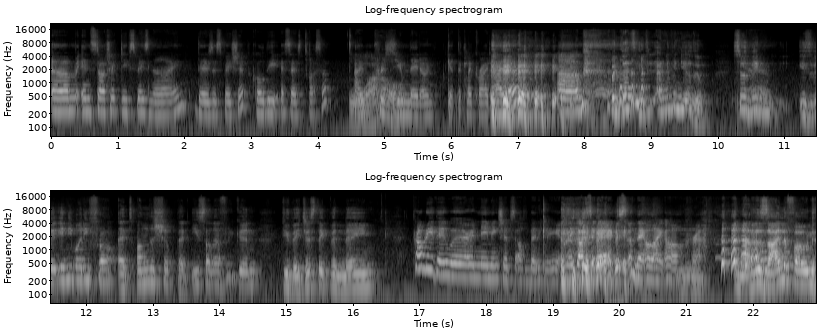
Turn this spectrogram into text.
um, in Star Trek Deep Space Nine, there's a spaceship called the SS Xhosa. I Wow. presume they don't get the click right either. um, But that's it. I never knew them. So Yeah. then, is there anybody from that's on the ship that is South African? Did they just take the name? Probably they were naming ships alphabetically and they got to X and they were like, oh Mm. crap. Another xylophone.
